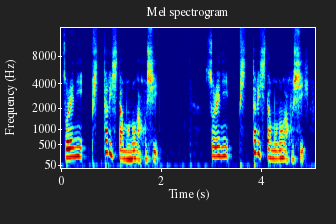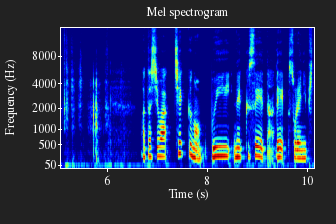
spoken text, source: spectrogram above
それにぴったりしたものが欲しい。それにぴったりしたものが欲しい。私はチェックの V ネックセーターでそれにぴっ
